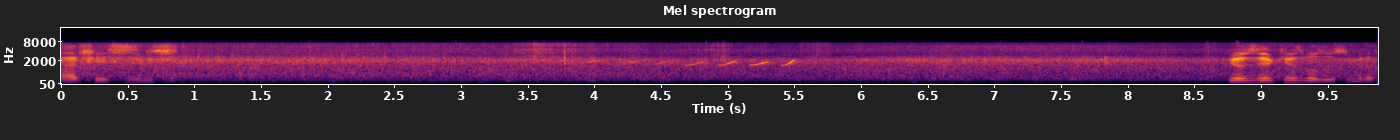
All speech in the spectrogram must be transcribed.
Her şey sizin için. Göz zevkiniz bozulsun biraz.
